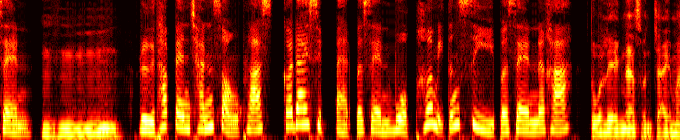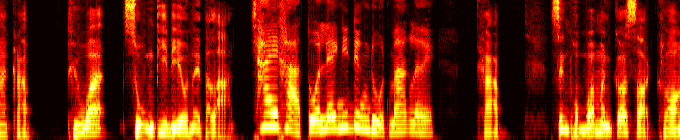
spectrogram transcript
2%อือหือหรือถ้าเป็นชั้น 2 plus ก็ได้ 18%บวกเพิ่มอีกตั้ง 4%นะคะ ตัวเลขน่าสนใจมากครับ ถือว่าสูงทีเดียวในตลาด ใช่ค่ะ ตัวเลขนี้ดึงดูดมากเลย ครับ ซึ่งผมว่ามันก็สอดคล้อง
